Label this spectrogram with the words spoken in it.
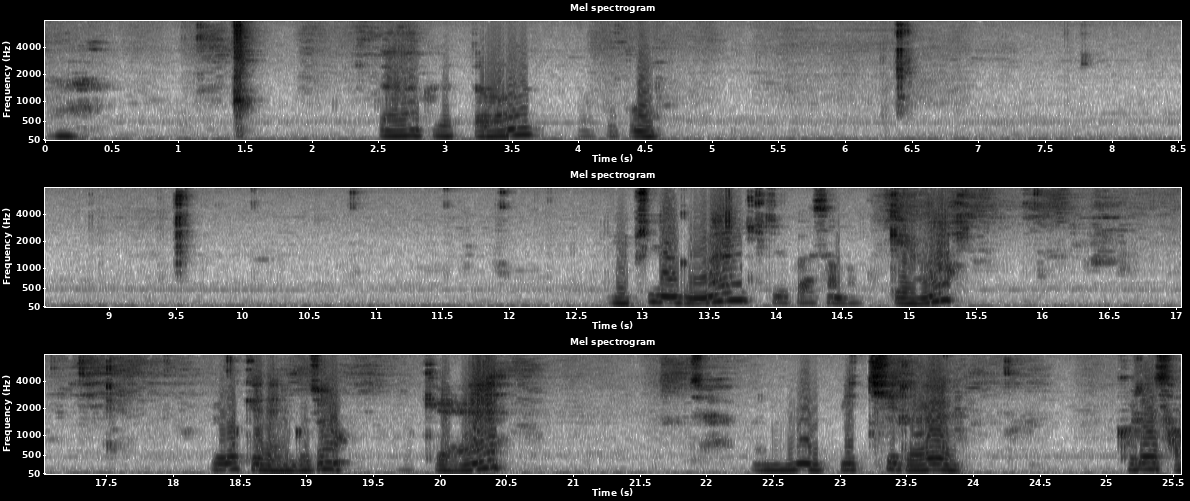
자, 제가 그렸던 요 부분 이 필요한 것만 와서 한번 볼게요. 이렇게 되는 거죠. 이렇게. 자, 그러면 위치를 그려서,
